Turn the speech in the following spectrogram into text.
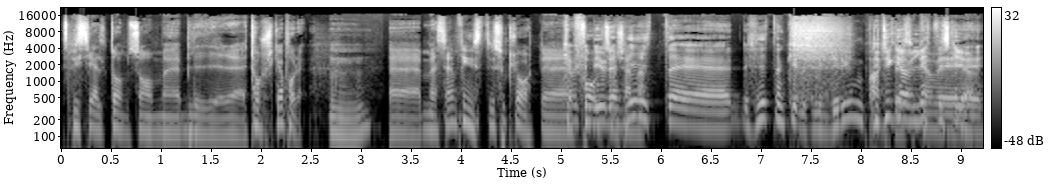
speciellt de som eh, blir eh, torska på det. Mm. Eh, men sen finns det såklart Kan vi inte folk bjuda som känner... hit, eh, hit någon kille som är grym på Det tycker jag lätt kan vi ska göra.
